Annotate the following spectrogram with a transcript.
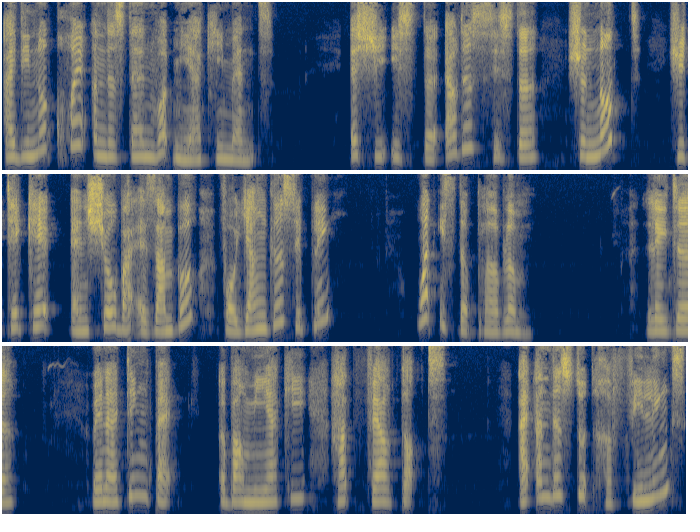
I did not quite understand what Miyaki meant. As she is the elder sister, should not she take care and show by example for younger sibling? What is the problem? Later, when I think back about Miyaki heartfelt thoughts, I understood her feelings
